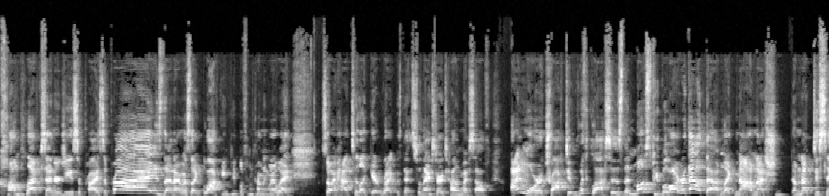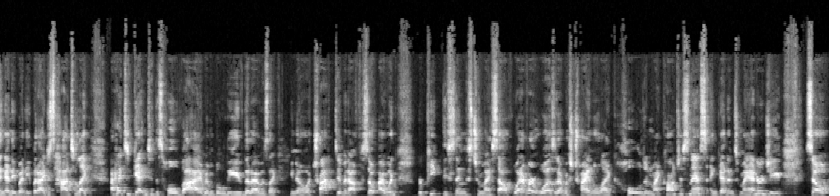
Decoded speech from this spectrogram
complex energy, surprise, surprise. Then I was like blocking people from coming my way. So I had to like get right with it. So then I started telling myself, I'm more attractive with glasses than most people are without them. Like, not I'm not I'm not dissing anybody, but I just had to like I had to get into this whole vibe and believe that I was like you know attractive enough. So I would repeat these things to myself, whatever it was that I was trying to like hold in my consciousness and get into my energy. So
